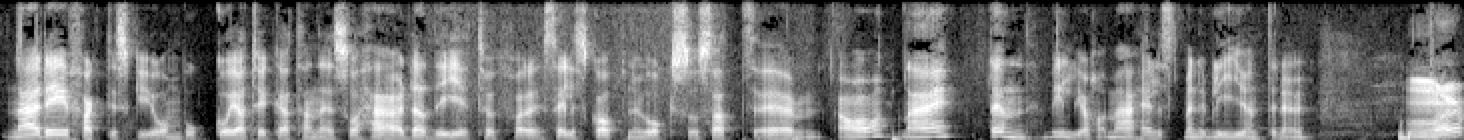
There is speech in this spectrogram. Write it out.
Nej, det är faktiskt Guillaume Bocco. Jag tycker att han är så härdad i tuffare sällskap nu också. Så att, eh, ja, nej, den vill jag ha med helst, men det blir ju inte nu. Nej,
